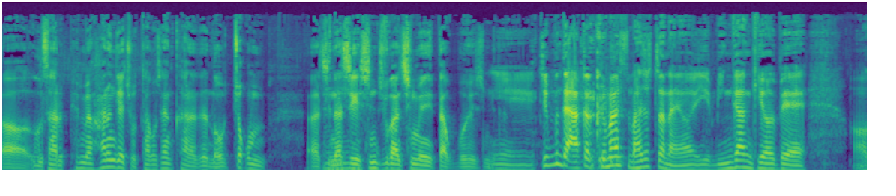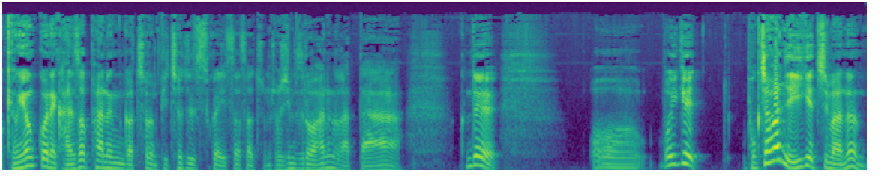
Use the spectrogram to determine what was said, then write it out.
어, 의사를 표명하는 게 좋다고 생각하는데 너무 조금 어, 지나치게 음. 신중한 측면이 있다고 보여집니다. 예. 지금 근데 아까 그 말씀 하셨잖아요. 이 민간 기업의 어, 경영권에 간섭하는 것처럼 비춰질 수가 있어서 좀 조심스러워하는 것 같다. 근데 어 뭐 이게 복잡한 얘기겠지만은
